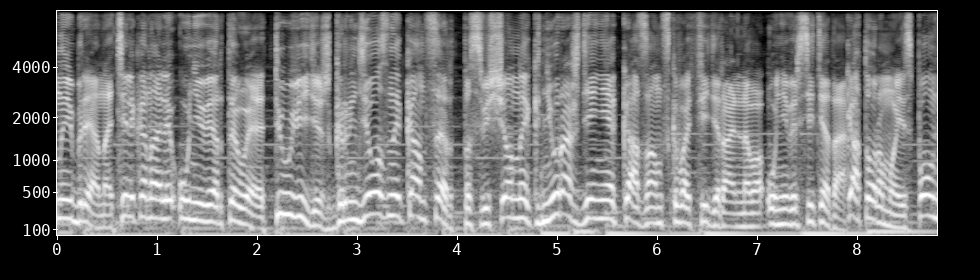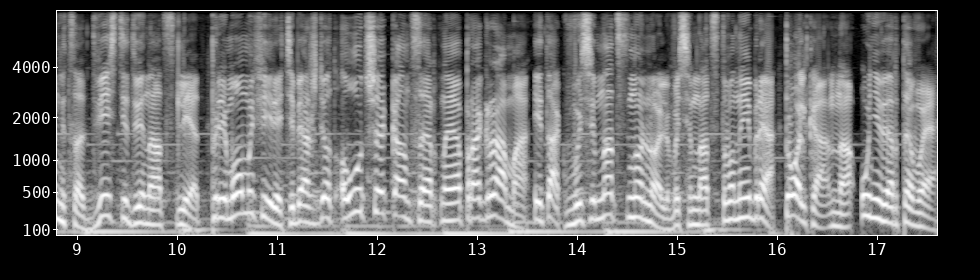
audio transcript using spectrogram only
ноября на телеканале Универ ТВ ты увидишь грандиозный концерт, посвященный к дню рождения Казанского федерального университета, которому исполнится 212 лет. В прямом эфире тебя ждет лучшая концертная программа. Итак, в 18.00 18 ноября только на Универ ТВ.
